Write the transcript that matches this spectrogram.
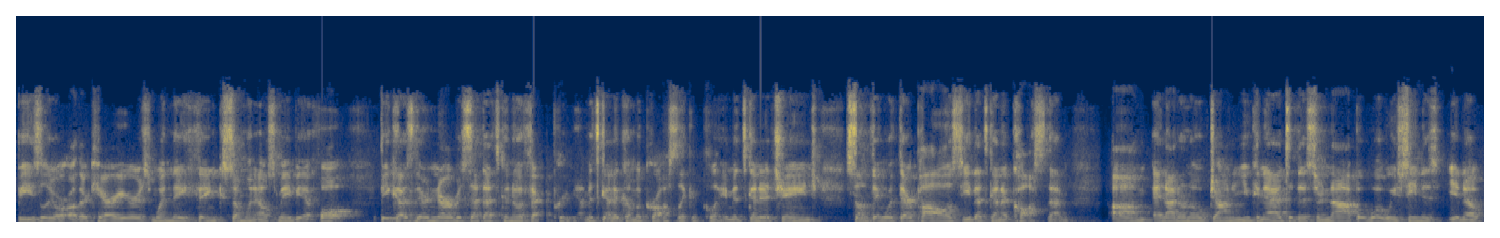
Beazley or other carriers when they think someone else may be at fault because they're nervous that that's going to affect premium. It's going to come across like a claim. It's going to change something with their policy that's going to cost them. Um, and I don't know, Johnny, you can add to this or not, but what we've seen is, you know,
